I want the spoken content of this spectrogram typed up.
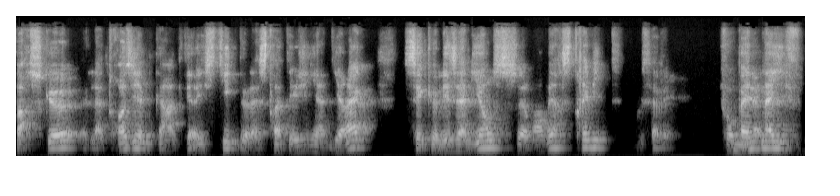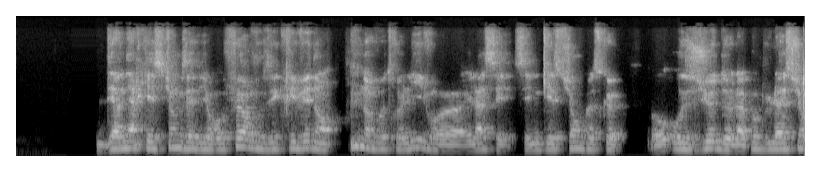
parce que la troisième caractéristique de la stratégie indirecte, c'est que les alliances se renversent très vite, vous savez. Il ne faut pas être naïf. Dernière question, Xavier Hofer. Vous écrivez dans, votre livre, et là c'est une question parce que aux, yeux de la population,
